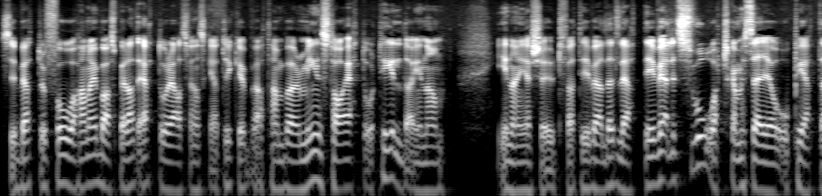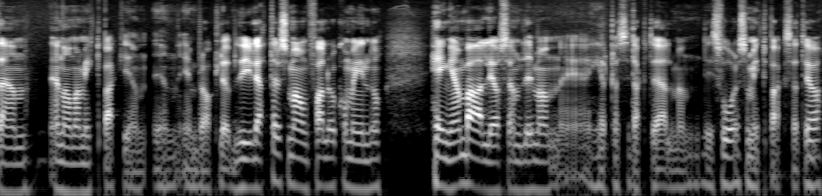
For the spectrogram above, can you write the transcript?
Så det är bättre att få, han har ju bara spelat ett år i Allsvenskan. Jag tycker att han bör minst ha ett år till då innan, innan ger sig ut. För att det är väldigt lätt, det är väldigt svårt ska man säga att peta en, en annan mittback i en, i, en, i en bra klubb. Det är ju lättare som anfallare att komma in och hänga en balja och sen blir man eh, helt plötsligt aktuell. Men det är svårare som mittback. Så att jag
